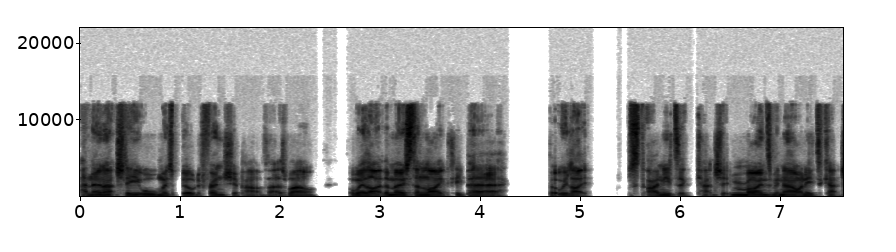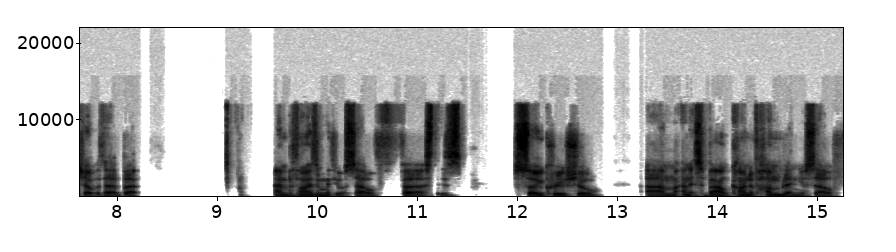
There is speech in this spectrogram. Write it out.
and then actually almost build a friendship out of that as well. And we're like the most unlikely pair, but we like, I need to catch it. it reminds me now I need to catch up with her. But empathizing with yourself first is so crucial. Um, and it's about kind of humbling yourself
